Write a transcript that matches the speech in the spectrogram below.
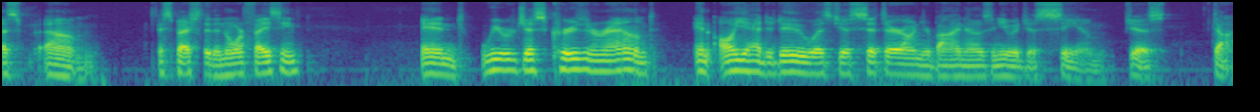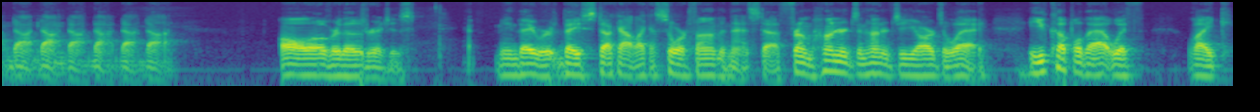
mm-hmm. um, especially the north facing. And we were just cruising around, and all you had to do was just sit there on your binos, and you would just see them just dot, dot, dot, dot, dot, dot, dot, all over those ridges. I mean, they were they stuck out like a sore thumb in that stuff from hundreds and hundreds of yards away. You couple that with like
